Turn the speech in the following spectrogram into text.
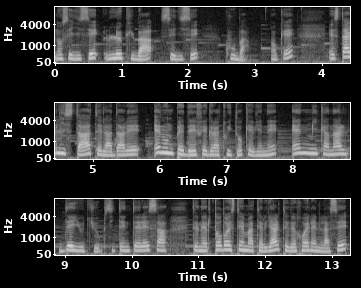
No se dice le Cuba, se dice Cuba. ¿Ok? Esta lista te la daré en un PDF gratuito que viene en mi canal de YouTube. Si te interesa tener todo este material, te dejo el enlace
